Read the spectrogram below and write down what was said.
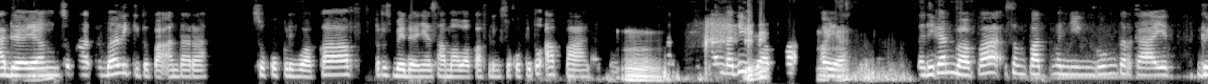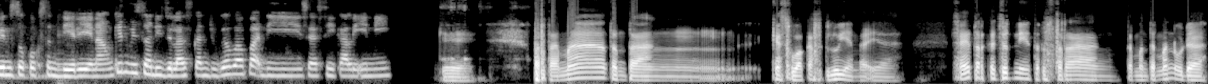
ada hmm. yang suka terbalik gitu Pak antara sukuk link wakaf, terus bedanya sama wakaf link sukuk itu apa gitu. Hmm. Nah, kan tadi Ini, Bapak oh ya. Tadi kan Bapak sempat menyinggung terkait green sukuk sendiri. Nah, mungkin bisa dijelaskan juga Bapak di sesi kali ini. Oke. Pertama tentang cash wakaf dulu ya, Mbak ya. Saya terkejut nih terus terang. Teman-teman udah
